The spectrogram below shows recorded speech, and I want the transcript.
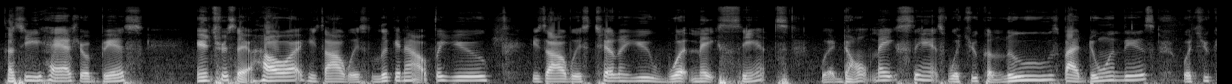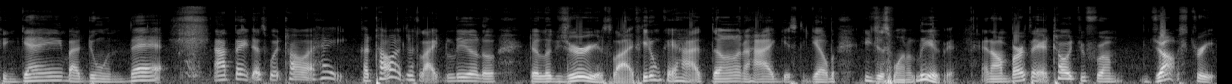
Because he has your best interest at heart. He's always looking out for you. He's always telling you what makes sense what don't make sense, what you can lose by doing this, what you can gain by doing that. I think that's what Todd hates. Because Todd just like to live the, the luxurious life. He don't care how it's done or how it gets together. He just want to live it. And on birthday, I told you from Jump Street,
